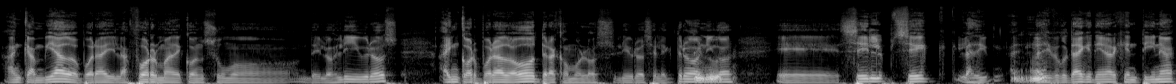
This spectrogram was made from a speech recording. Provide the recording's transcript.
han cambiado por ahí la forma de consumo de los libros, ha incorporado otras como los libros electrónicos. Eh, sé, las, las dificultades que tiene Argentina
